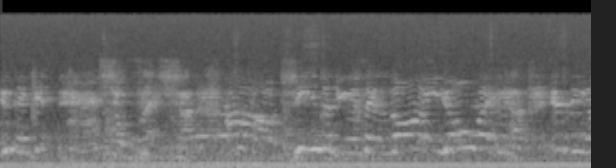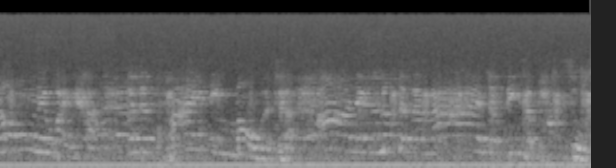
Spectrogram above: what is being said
You can get past your flesh. Oh, Jesus, you can say, Lord, your way is the only way. The defining moment. Ah, they looked at the lives of these apostles,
